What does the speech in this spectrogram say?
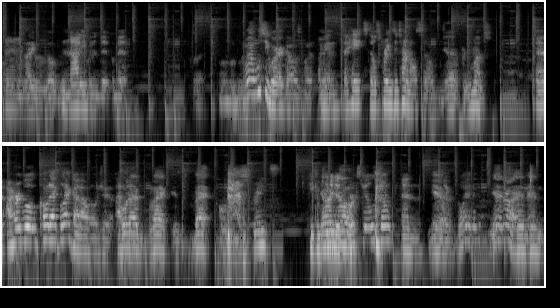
Like, Mm. Not even a little bit. not even a bit. A bit. Well, we'll see where it goes, but I mean, the hate still springs eternal. So, Yeah, pretty much. and I heard little Kodak Black got out of jail. out of jail. Kodak Black is back on the streets. He completed his know. work skills jump, and Yeah. like, go ahead, nigga. Yeah, no, and and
